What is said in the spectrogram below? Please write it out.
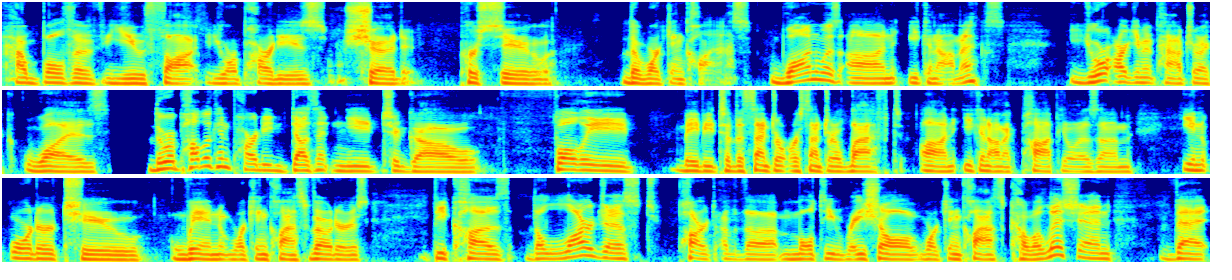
how both of you thought your parties should pursue the working class. One was on economics. Your argument, Patrick, was the Republican Party doesn't need to go fully maybe to the center or center left on economic populism in order to win working class voters because the largest part of the multiracial working class coalition that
